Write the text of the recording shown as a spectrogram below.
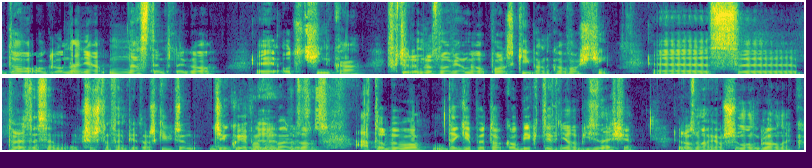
do oglądania następnego odcinka, w którym rozmawiamy o polskiej bankowości e, z prezesem Krzysztofem Pietraszkiewiczem. Dziękuję Panu Byłem bardzo. prezesem. A to było DGP Talk obiektywnie o biznesie. Rozmawiał Szymon Glonek.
